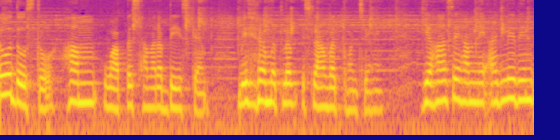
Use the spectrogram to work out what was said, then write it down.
तो दोस्तों, हम वापस हमारा बेस कैंप मेरा मतलब इस्लामाबाद पहुँचे हैं। यहाँ से हमने अगले दिन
